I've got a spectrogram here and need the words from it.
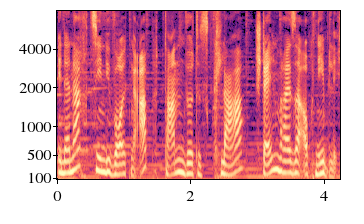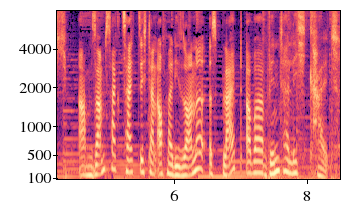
In der Nacht ziehen die Wolken ab, dann wird es klar, stellenweise auch neblig. Am Samstag zeigt sich dann auch mal die Sonne, es bleibt aber winterlich kalt.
